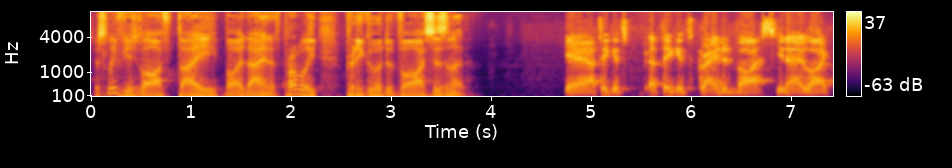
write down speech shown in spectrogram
Just live your life day by day." And it's probably pretty good advice, isn't it? Yeah, I think it's I think it's great advice. You know, like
